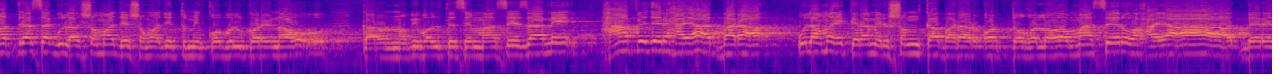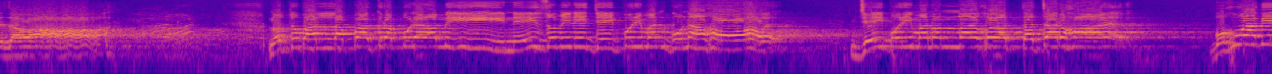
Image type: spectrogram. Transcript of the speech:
মাদ্রাসাগুলা সমাজে সমাজে তুমি কবুল করে নাও। কারণ নবী বলতেছে মাসে জানে হাফেজের হায়াত বাড়া, উলামায়ে কেরামের সংখ্যা বাড়ার অর্থ হলো মাসেরও হায়াত বেড়ে যাওয়া। নতুবা আল্লাহ পাক রব্বুল আলামিন এই জমিনে যেই পরিমাণ গুনাহ হয়, যেই পরিমাণ অন্যায় হয়, অত্যাচার হয়, বহু আগে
